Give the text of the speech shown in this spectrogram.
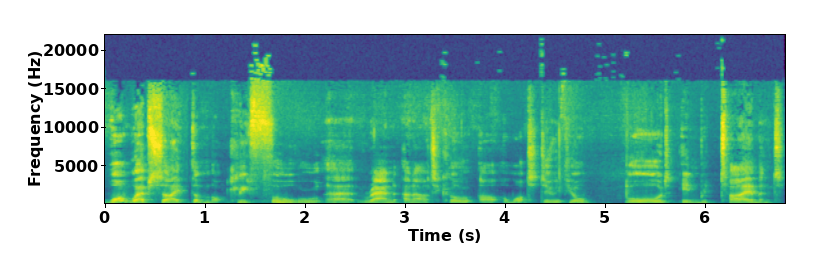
one website, The Motley Fool, uh, ran an article on, on what to do if you're bored in retirement.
